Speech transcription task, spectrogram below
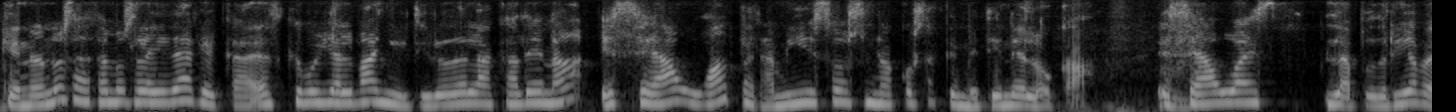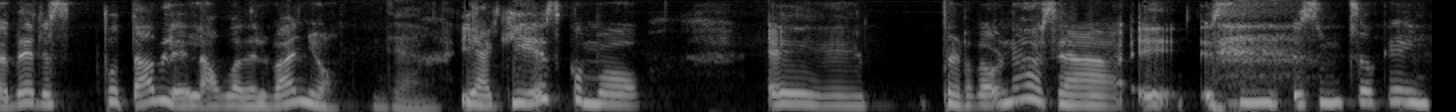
que no nos hacemos la idea que cada vez que voy al baño y tiro de la cadena, ese agua, para mí eso es una cosa que me tiene loca. Ese mm. agua es, la podría beber, es potable el agua del baño. Y aquí es como... Eh, perdona, o sea, eh, es, un, choque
